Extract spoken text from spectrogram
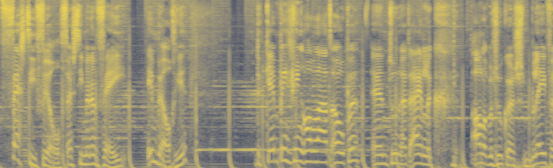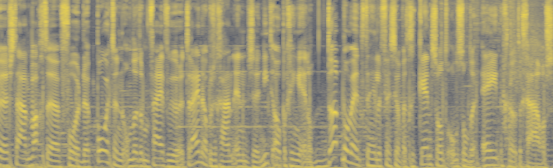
Festival, Festi met een V, in België. De camping ging al laat open. En toen uiteindelijk alle bezoekers bleven staan wachten voor de poorten. Omdat om vijf uur het trein open zou gaan en ze niet open gingen. En op dat moment het hele festival werd gecanceld. Ontstond er één grote chaos.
